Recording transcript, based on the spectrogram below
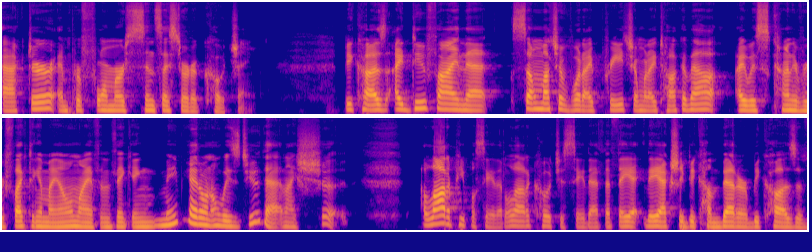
actor and performer since I started coaching, because I do find that so much of what I preach and what I talk about, I was kind of reflecting in my own life and thinking maybe I don't always do that, and I should. A lot of people say that. A lot of coaches say that that they they actually become better because of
